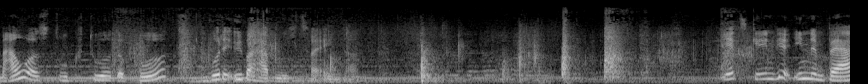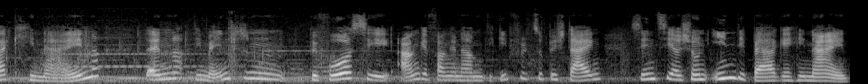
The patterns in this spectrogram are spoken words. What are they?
Mauerstruktur der Burg wurde überhaupt nichts verändert. Jetzt gehen wir in den Berg hinein. Denn die Menschen, bevor sie angefangen haben, die Gipfel zu besteigen, sind sie ja schon in die Berge hinein.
